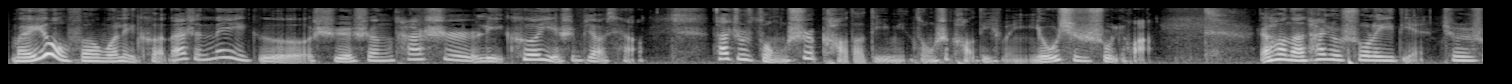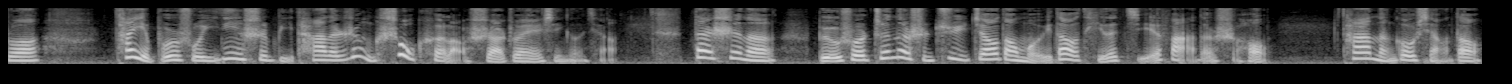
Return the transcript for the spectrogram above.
没有分文理科，但是那个学生他是理科也是比较强，他就总是考到第一名，总是考第一名，尤其是数理化。然后呢，他就说了一点，就是说他也不是说一定是比他的任授课老师啊专业性更强，但是呢，比如说真的是聚焦到某一道题的解法的时候，他能够想到，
